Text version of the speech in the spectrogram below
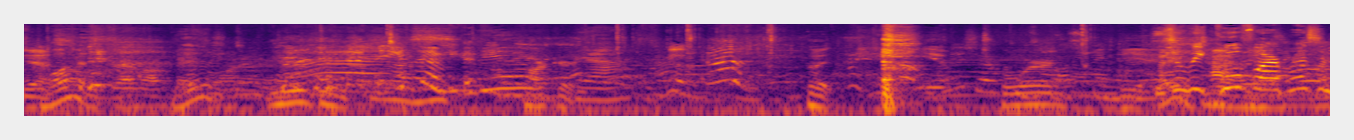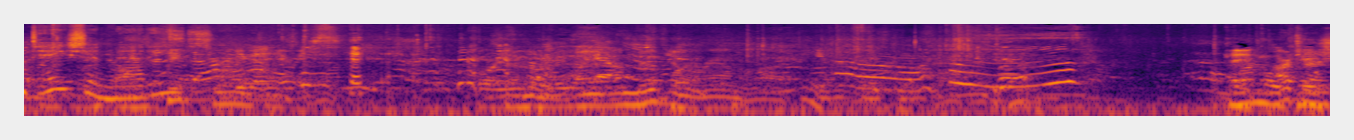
Yes. What? Movement. Parker. Yeah. Put toward the edge. So we cool for our presentation, Maddie. Keep swinging. I moved him around a lot. Okay, our turn.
